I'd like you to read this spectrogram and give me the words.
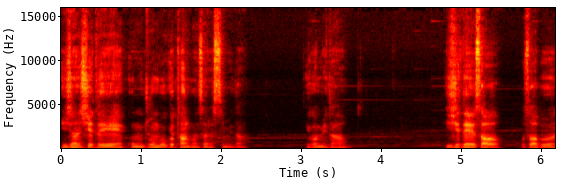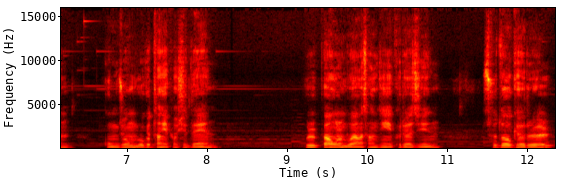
이전 시대에 공중 목욕탕을 건설했습니다. 이겁니다. 이 시대에서 오섭은 공중 목욕탕에 표시된 물방울 모양 상징이 그려진 수도교를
